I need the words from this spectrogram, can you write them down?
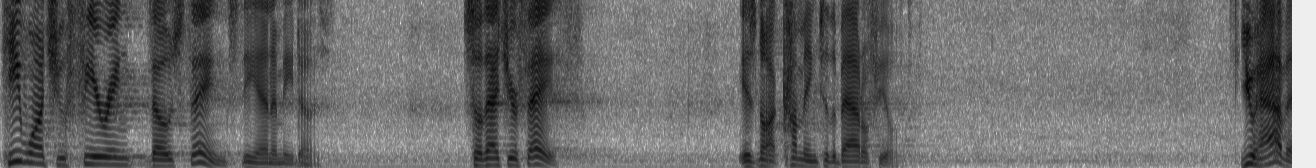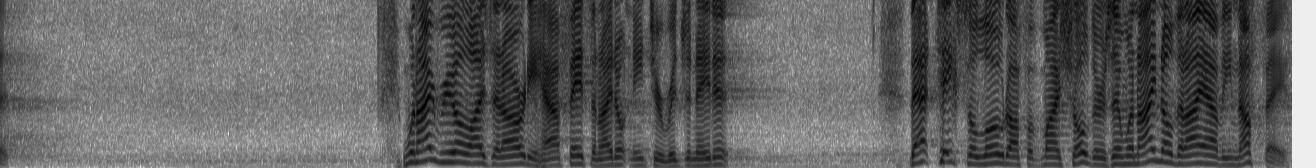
He wants you fearing those things, the enemy does, so that your faith is not coming to the battlefield. You have it. When I realize that I already have faith and I don't need to originate it, that takes the load off of my shoulders. And when I know that I have enough faith,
